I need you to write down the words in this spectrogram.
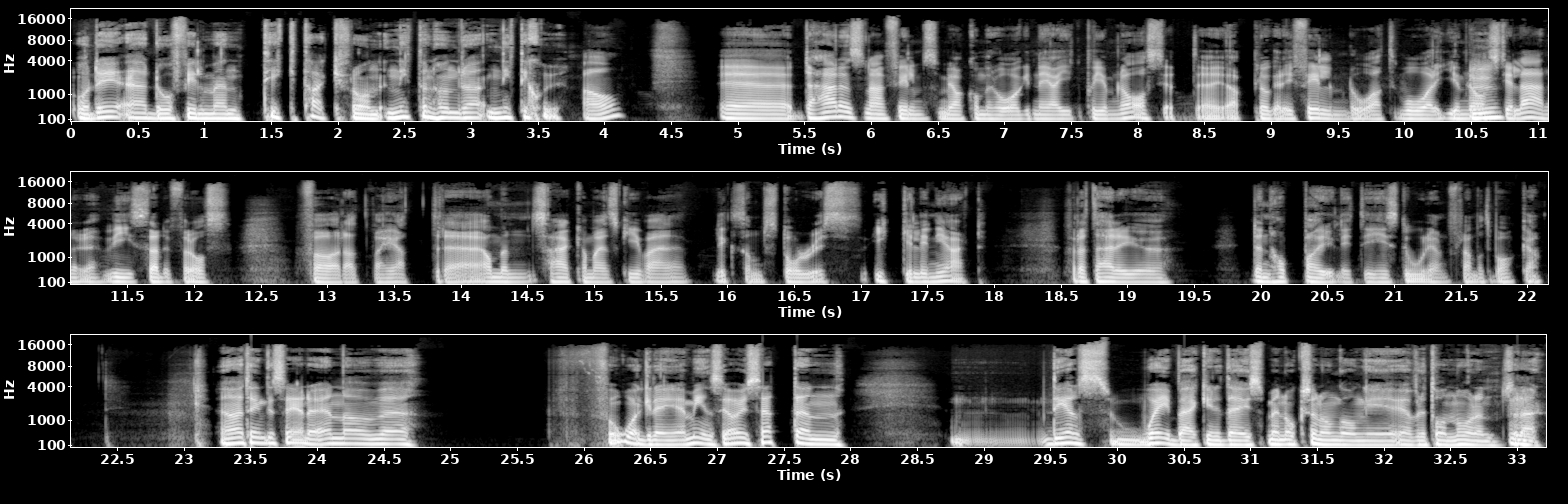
Och det är då filmen Tic Tac från 1997. Ja. Eh, det här är en sån här film som jag kommer ihåg när jag gick på gymnasiet. Eh, jag pluggade i film då att vår gymnasielärare mm. visade för oss för att vad heter det? Ja, men så här kan man skriva liksom stories icke-linjärt. För att det här är ju. Den hoppar ju lite i historien fram och tillbaka. Ja, jag tänkte säga det. En av eh, få grejer jag minns. Jag har ju sett den mm, dels way back in the days, men också någon gång i övre tonåren. Sådär. Mm.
